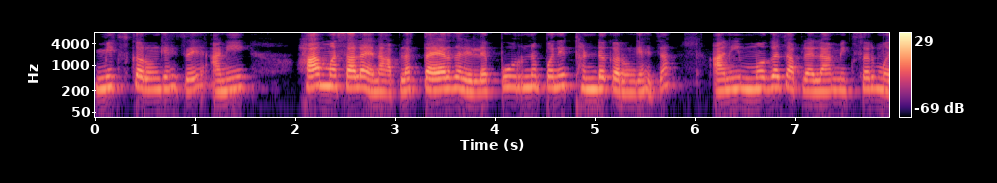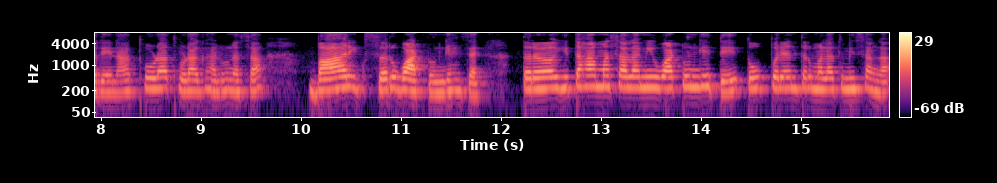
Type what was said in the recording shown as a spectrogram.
मिक्स करून घ्यायचं आहे आणि हा मसाला आहे ना आपला तयार झालेला आहे. पूर्णपणे थंड करून घ्यायचा. आणि मगच आपल्याला मिक्सरमध्ये ना थोडा थोडा घालून असा बारीकसर वाटून घ्यायचा आहे. तर इथं हा मसाला मी वाटून घेते. तोपर्यंत मला तुम्ही सांगा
